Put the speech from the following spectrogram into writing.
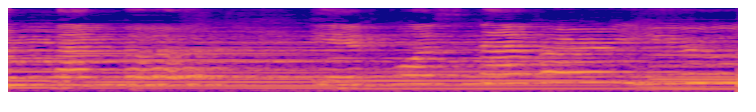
remember it was never you.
